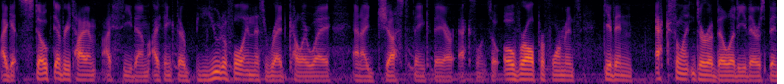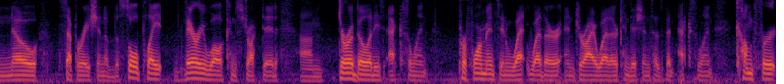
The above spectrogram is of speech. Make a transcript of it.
I get stoked every time I see them. I think they're beautiful in this red colorway, and I just think they are excellent. So overall performance, given excellent durability. There's been no separation of the sole plate, very well constructed. Um, durability is excellent. Performance in wet weather and dry weather conditions has been excellent. Comfort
